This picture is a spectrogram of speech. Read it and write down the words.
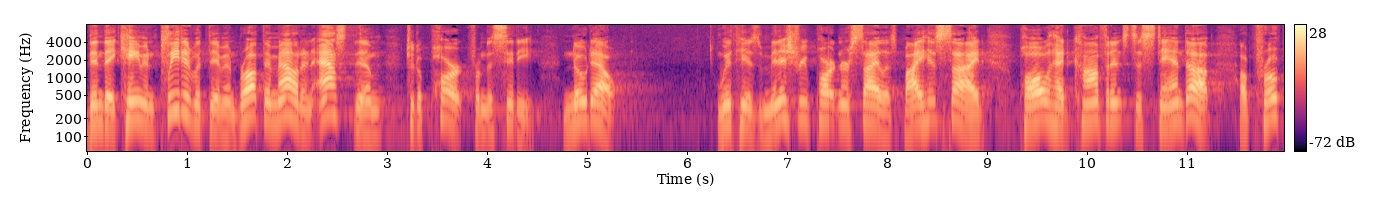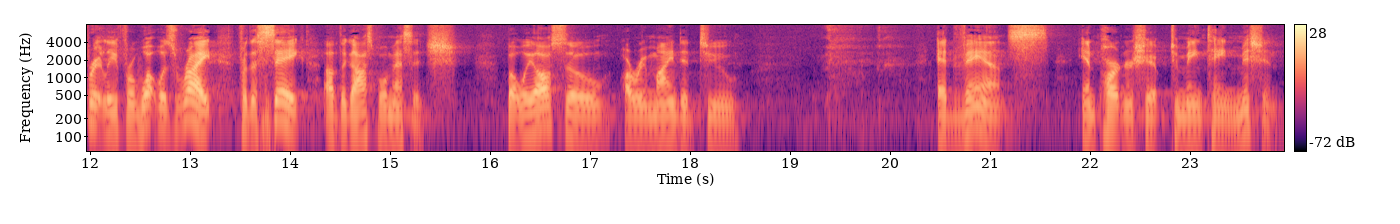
Then they came and pleaded with them and brought them out and asked them to depart from the city. No doubt, with his ministry partner Silas by his side, Paul had confidence to stand up appropriately for what was right for the sake of the gospel message. But we also are reminded to advance in partnership to maintain mission.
